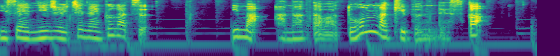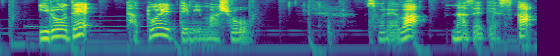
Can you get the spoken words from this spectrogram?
?2021 年9月。今あなたはどんな気分ですか？色で例えてみましょう。それはなぜですか？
